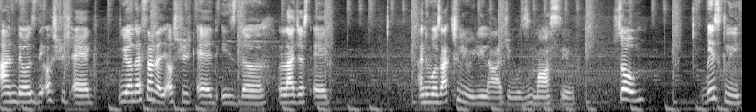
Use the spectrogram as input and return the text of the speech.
and there was the ostrich egg we understand that the ostrich egg is the largest egg and it was actually really large it was massive so basically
